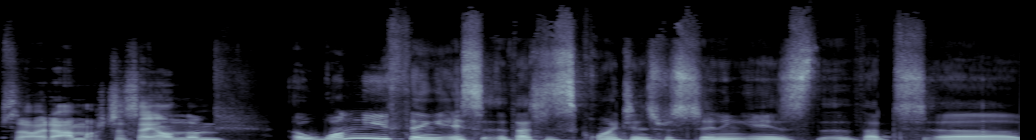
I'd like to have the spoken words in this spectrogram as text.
so I don't have much to say on them. Uh, one new thing is that is quite interesting is that uh,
